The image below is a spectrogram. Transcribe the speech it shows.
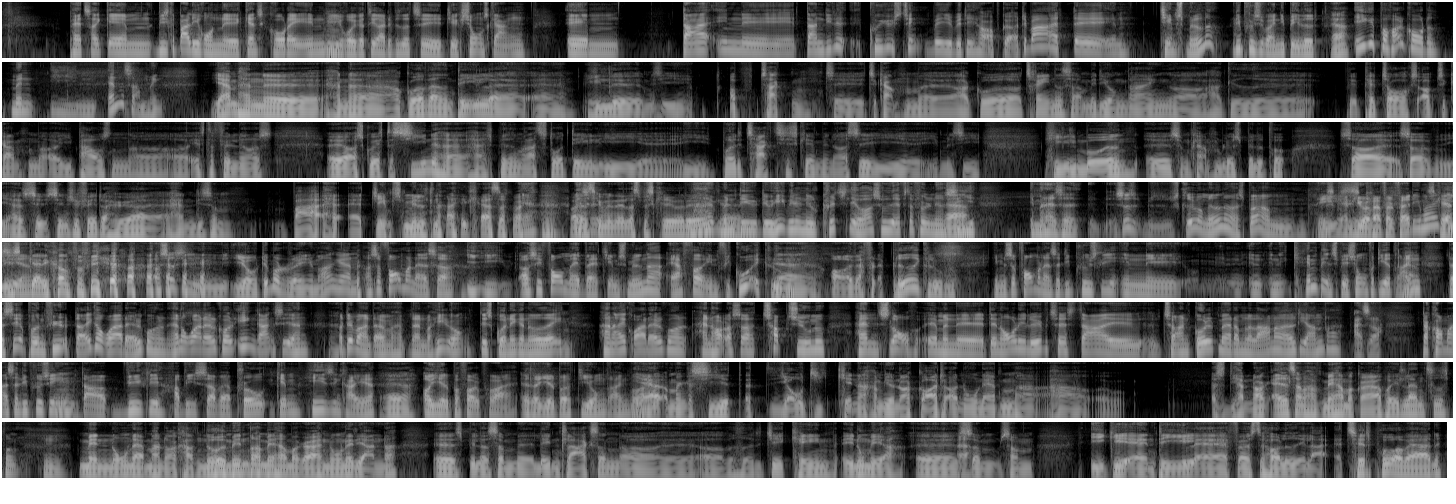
Patrick, øh, vi skal bare lige runde øh, ganske kort af, inden mm. vi rykker direkte videre til direktionsgangen. Øh, der, er en, øh, der er en lille kuriøs ting ved, ved det her opgør, det var, at øh, James Milner lige pludselig var inde i billedet. Ja. Ikke på holdkortet, men i en anden sammenhæng. Jamen, han, øh, han øh, har jo gået og været en del af, af hele øh, man siger, optakten til, til kampen, øh, og har gået og trænet sammen med de unge drenge, og har givet øh, pep talks op til kampen og i pausen, og, og efterfølgende også. Øh, og skulle efter sine have, have spillet en ret stor del i, øh, i både det taktiske, men også i, øh, i man siger, hele måden, øh, som kampen blev spillet på. Så, så ja, sin- sindssygt fedt at høre, at han ligesom bare er, James Milner, ikke? Altså, ja, hvordan altså- skal man ellers beskrive det? Nej, ikke? men det er, jo, det er jo helt vildt. Neil Critchley også ude efterfølgende og Ja. sige, jamen altså, så skriver Milner og spørger om, hey, han hiver i hvert fald fat i mig, skal, ikke? jeg lige, siger- skal jeg lige komme forbi? og så siger han, jo, det må du da egentlig meget gerne. Og så får man altså, i, i, også i form af, hvad James Milner er for en figur i klubben, ja, ja. og i hvert fald er blevet i klubben, jamen så får man altså lige pludselig en, øh, en, en kæmpe inspiration for de her drenge, ja. der ser på en fyr, der ikke har rørt alkohol. Han har rørt alkohol én gang, siger han. Ja. Og det var han, da, han- da han var helt ung. Det skulle han ikke have noget af. Mm. Mm. Han har ikke rørt alkohol. Han holder sig top 20. Han slår jamen, øh, den årlige løbetest. Der øh, tager han gulv med Adam Lallana og alle de andre. Altså, der kommer altså lige pludselig mm. en, Mm. der virkelig har vist sig at være pro igennem hele sin karriere, ja, ja. og hjælper folk på vej, eller hjælper de unge drenge på vej. Ja, og man kan sige, at, at jo, de kender ham jo nok godt, og nogle af dem har, har øh, altså de har nok alle sammen haft med ham at gøre på et eller andet tidspunkt, Hmm. men nogle af dem har nok haft noget mindre med ham at gøre end nogle af de andre øh, spillere, som øh, Leighton Clarkson og, øh, og hvad hedder det, Jake Kane, endnu mere, øh, ja. som, som ikke er en del af førsteholdet, eller er tæt på at være det,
